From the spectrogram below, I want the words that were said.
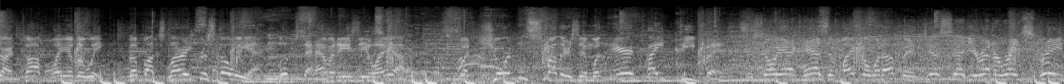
All right. top play of the week. The Bucks' Larry Krystkowiak mm-hmm. looks to have an easy layup, but Jordan smothers him with airtight defense. Krystkowiak has it. Michael went up and just said you're in a right street,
